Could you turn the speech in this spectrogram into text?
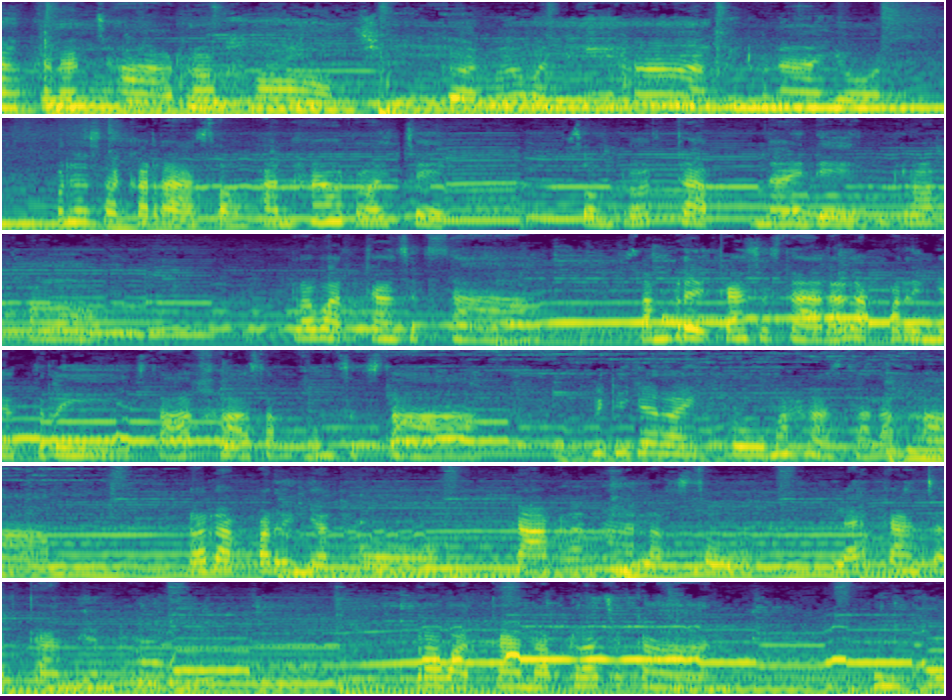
างธนัชชารอบคอบ เกิดเมื่อวันที่ 5 มิถุนายน พุทธศักราช 2507 สมรสกับนายเดชรอบคอบ ประวัติการศึกษา สำเร็จการศึกษาระดับปริญญาตรี สาขาสังคมศึกษา วิทยาลัยครูมหาสารคาม ระดับปริญญาโท การพัฒนาหลักสูตร และการจัดการเรียนรู้ ประวัติการรับราชการ คุณครู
